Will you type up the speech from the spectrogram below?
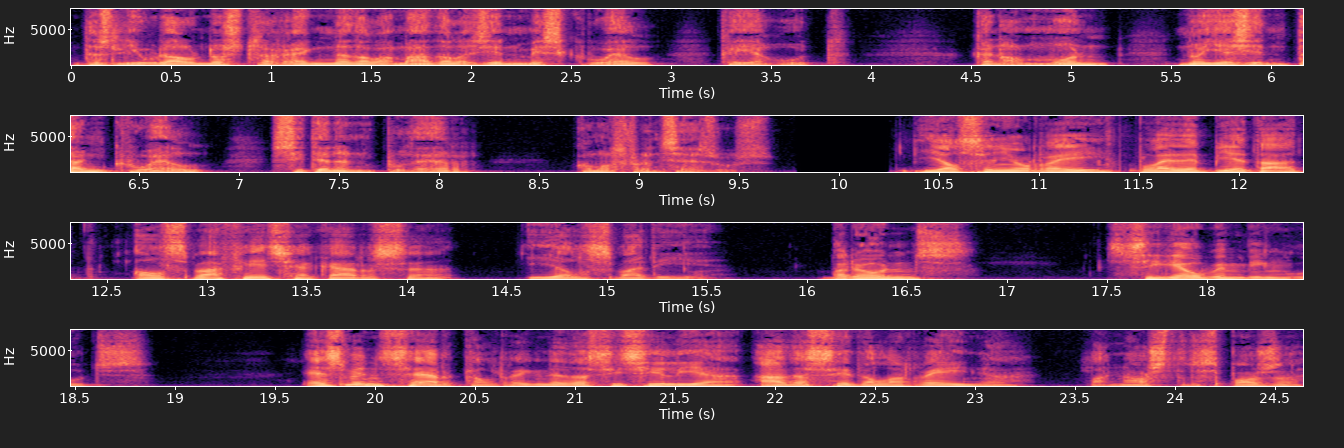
deslliurar el nostre regne de la mà de la gent més cruel que hi ha hagut, que en el món no hi ha gent tan cruel, si tenen poder, com els francesos. I el senyor rei, ple de pietat, els va fer aixecar-se i els va dir «Barons, sigueu benvinguts. És ben cert que el regne de Sicília ha de ser de la reina, la nostra esposa,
